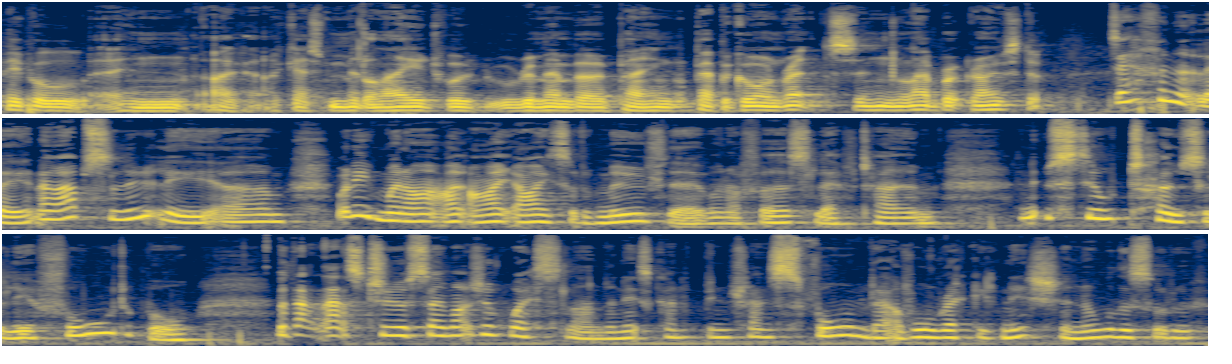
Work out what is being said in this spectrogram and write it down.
People in, I, I guess, middle age would remember paying peppercorn rents in Ladbroke Grove still. Definitely, no, absolutely. Um, well, even when I, I, I sort of moved there when I first left home, and it was still totally affordable. But that, that's true of so much of West London. It's kind of been transformed out of all recognition. All the sort of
